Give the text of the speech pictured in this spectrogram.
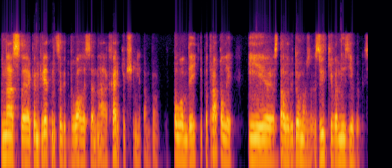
У нас е, конкретно це відбувалося на Харківщині. Там в полон деякі потрапили, і стало відомо звідки вони з'явилися.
